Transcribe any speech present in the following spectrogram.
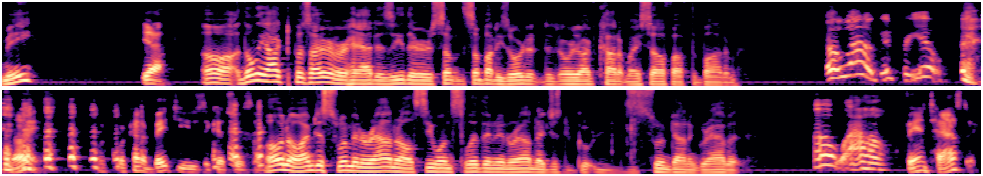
Me? Yeah. Oh, the only octopus I've ever had is either some somebody's ordered it or I've caught it myself off the bottom. Oh wow, good for you. Nice. what, what kind of bait do you use to catch those things? Oh no, I'm just swimming around and I'll see one slithering around. I just go, swim down and grab it. Oh wow. Fantastic.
